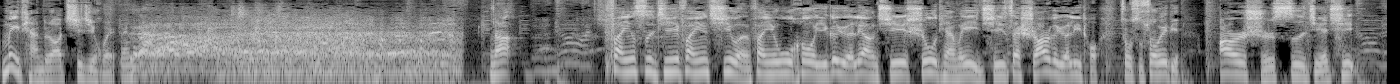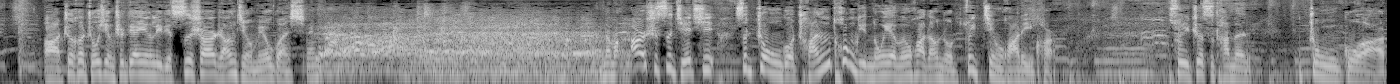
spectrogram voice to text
每天都要气几回。那反映四季，反映气温，反映物候，一个月两期，十五天为一期，在十二个月里头，就是所谓的。二十四节气，啊，这和周星驰电影里的四十二章经没有关系。那么，二十四节气是中国传统的农业文化当中最精华的一块所以这是他们中国啊，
